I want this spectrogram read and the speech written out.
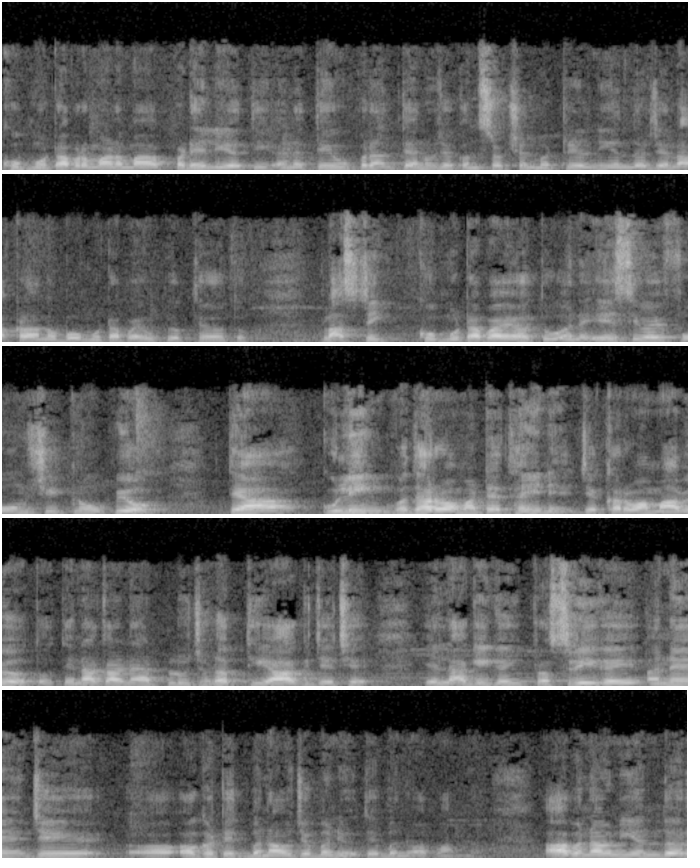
ખૂબ મોટા પ્રમાણમાં પડેલી હતી અને તે ઉપરાંત તેનું જે કન્સ્ટ્રક્શન મટીરિયલની અંદર જે લાકડાનો બહુ મોટા પાયે ઉપયોગ થયો હતો પ્લાસ્ટિક ખૂબ મોટા પાયે હતું અને એ સિવાય ફોમ શીટનો ઉપયોગ ત્યાં કુલિંગ વધારવા માટે થઈને જે કરવામાં આવ્યો હતો, તેના કારણે આટલું ઝડપથી આગ જે છે એ લાગી ગઈ, પ્રસરી ગઈ અને જે અઘટિત બનાવ જે બન્યો તે બનવા પામ્યો. આ બનાવની અંદર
